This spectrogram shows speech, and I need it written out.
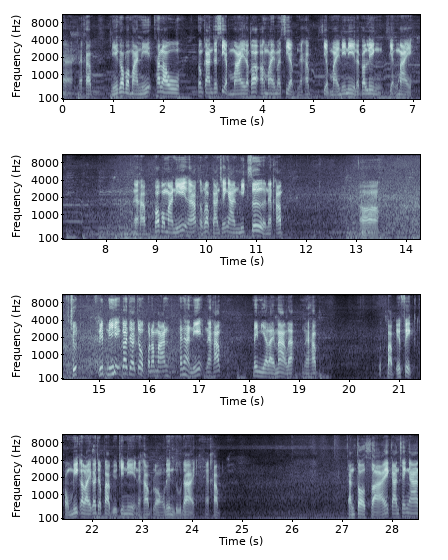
อ่านะครับ นี้ก็ประมาณนี้ถ้าเรา ต้องการจะเสียบไม้แล้วก็เอาไม้มาเสียบนะครับ เสียบไม้นี่นี่แล้วก็เร่งเสียงไม้นะครับก็ประมาณนี้นะครับสำหรับการใช้งานมิกเซอร์นะครับชุดคลิปนี้ก็จะจบประมาณขนาดนี้นะครับ ไม่มีอะไรมากแล้วนะครับ ปรับเอฟเฟกต์ของมิกอะไรก็จะปรับอยู่ที่นี่นะครับ ลองเล่นดูได้นะครับ การต่อสายการใช้งาน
